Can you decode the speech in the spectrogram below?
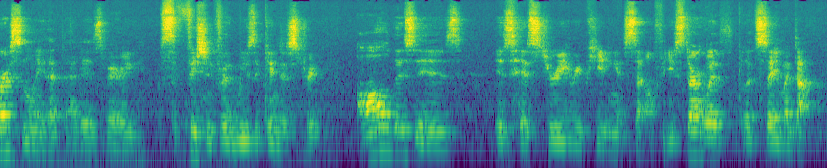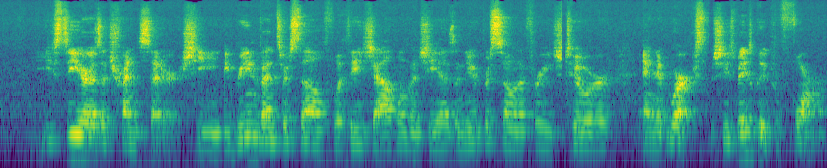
personally, that that is very sufficient for the music industry. All this is, is history repeating itself. You start with, let's say, Madonna. You see her as a trendsetter. She reinvents herself with each album and she has a new persona for each tour and it works. She's basically a performer.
